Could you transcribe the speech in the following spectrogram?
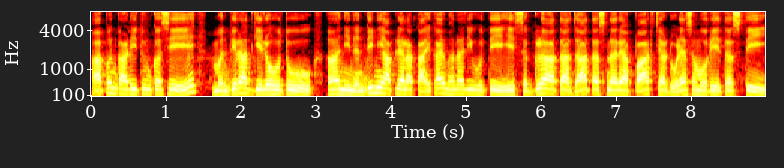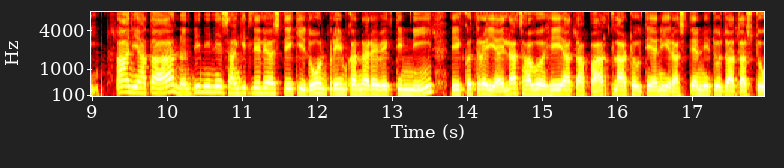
आपण गाडीतून कसे? मंदिरात गेलो होतो. आणि नंदिनी आपल्याला काय काय म्हणाली होते हे सगळं सगळं आता जात असणाऱ्या पारच्या डोळ्यासमोर येत असते. आणि आता नंदिनीने सांगितलेले असते की दोन प्रेम करणाऱ्या व्यक्तींनी एकत्र यायलाच हवं हे आता पार्थला आठवते आणि रस्त्याने तो जात असतो.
